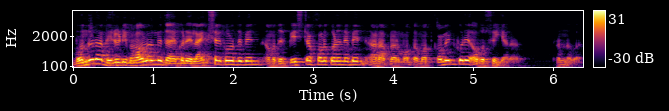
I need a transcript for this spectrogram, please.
বন্ধুরা, ভিডিওটি ভালো লাগলে দয়া করে লাইক, শেয়ার করে দেবেন, আমাদের পেজটা ফলো করে নেবেন, আর আপনার মতামত কমেন্ট করে অবশ্যই জানান। ধন্যবাদ।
